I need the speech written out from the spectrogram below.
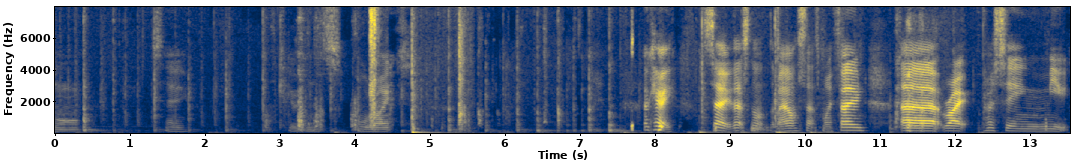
Oh. So. Kieran's all right. Okay. So that's not the mouse. That's my phone. Uh. right. Pressing mute.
